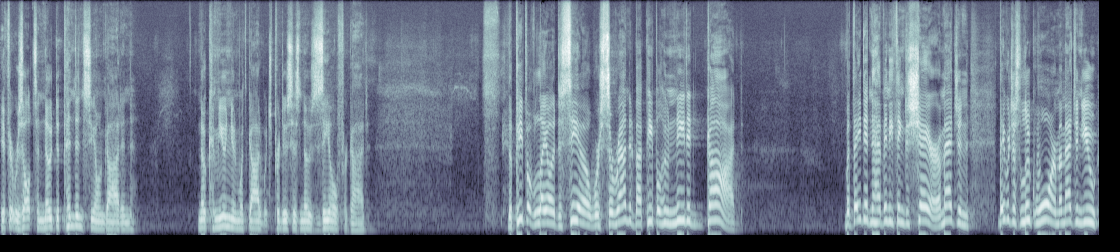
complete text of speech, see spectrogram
If it results in no dependency on God and no communion with God, which produces no zeal for God. The people of Laodicea were surrounded by people who needed God, but they didn't have anything to share. Imagine they were just lukewarm. Imagine you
